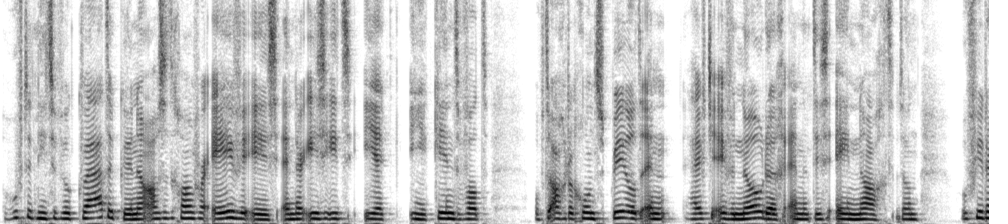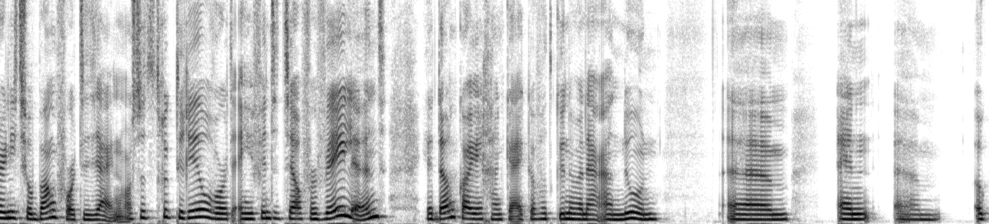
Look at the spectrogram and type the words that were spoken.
hoeft het niet zoveel kwaad te kunnen als het gewoon voor even is. En er is iets in je, in je kind wat op de achtergrond speelt en hij heeft je even nodig en het is één nacht. Dan hoef je daar niet zo bang voor te zijn. Maar als het structureel wordt en je vindt het zelf vervelend, ja, dan kan je gaan kijken wat kunnen we daaraan doen. Ehm, en ehm, ook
